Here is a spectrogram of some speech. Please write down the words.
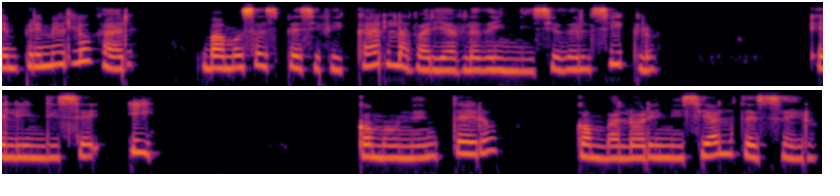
En primer lugar, vamos a especificar la variable de inicio del ciclo, el índice i, como un entero con valor inicial de 0.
